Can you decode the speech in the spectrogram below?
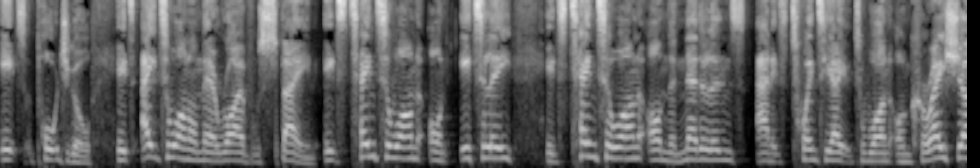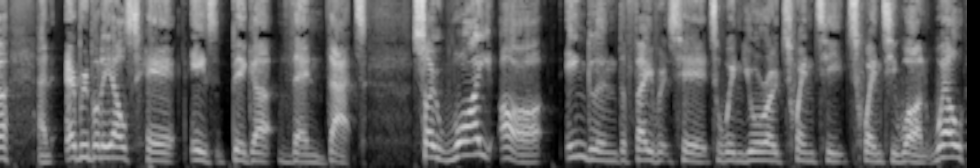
It's Portugal. It's 8 to 1 on their rival Spain. It's 10 to 1 on Italy. It's 10 to 1 on the Netherlands and it's 28 to 1 on Croatia. And everybody else here is bigger than that. So why are England the favourites here to win Euro 2021? Well,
